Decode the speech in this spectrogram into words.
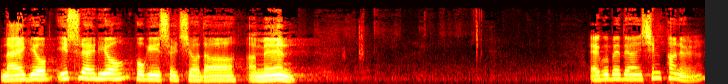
나의 기업 이스라엘이여 복이 있을지어다. 아멘. 애굽에 대한 심판을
